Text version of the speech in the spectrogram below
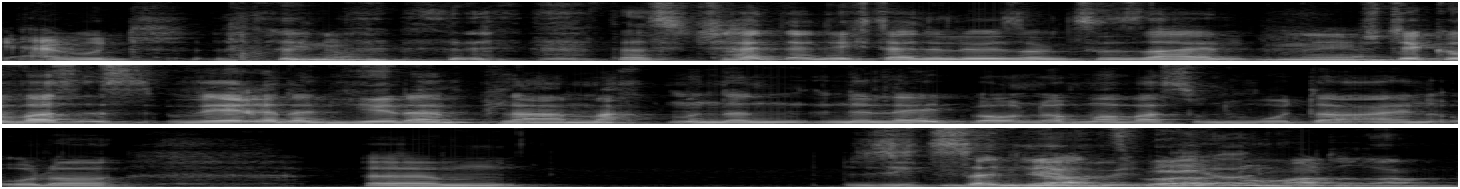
ja gut. Keenum. Das scheint ja nicht deine Lösung zu sein. Nee. Stecko, was ist, wäre dann hier dein Plan? Macht man dann in der Late Round nochmal was und holt da ein oder ähm, sieht es dann hier. Ja, 12 nochmal dran.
